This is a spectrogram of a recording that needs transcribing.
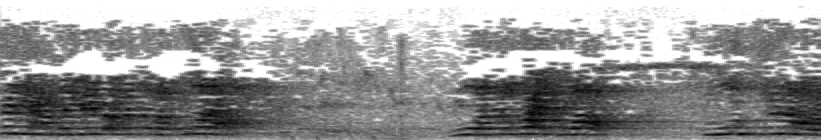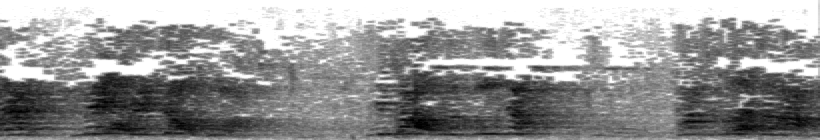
这两个月他们怎么过的？我的外婆独居老人，没有人照顾，你把我们封着，他喝什么？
